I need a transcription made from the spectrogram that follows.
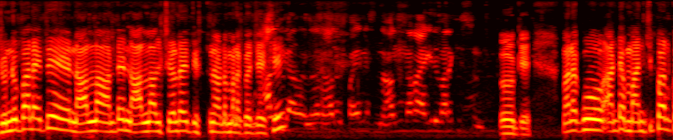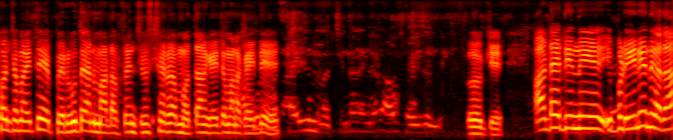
జున్ను పాలు అయితే నాలుగు అంటే నాలుగు నాలుగు చీరలు అయితే ఇస్తున్నాడు మనకు వచ్చేసి నాలుగు పైన నాలుగున్నర ఐదు వరకు ఇస్తుంది. ఓకే. మనకు అంటే మంచి పాలు కొంచెం అయితే పెరుగుతాయి అనమాట ఫ్రెండ్స్. చూసినారా మొత్తానికి అయితే మనకైతే. ఓకే. అంటే దీన్ని ఇప్పుడు ఈనింది కదా?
